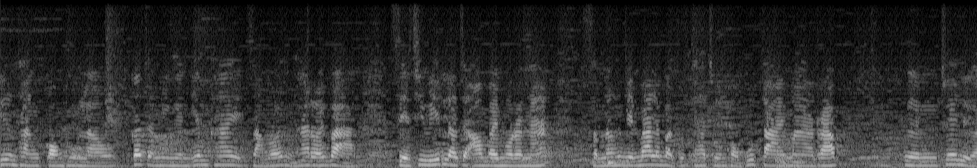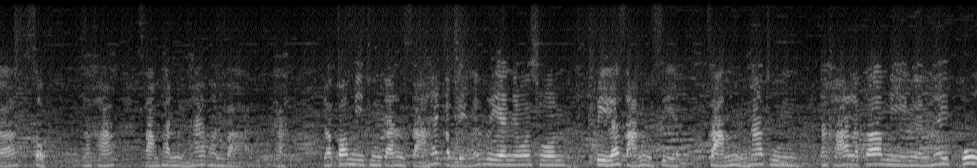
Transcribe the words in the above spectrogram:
ยื่นทางกองทุนเรา ก็จะมีเงินเยี่ยมไข้300ถึง500 บาท เสียชีวิตเราจะเอาใบมรณะสำเนาทะเบียนบ้านและบัตรประชาชนของผู้ตายมารับเงินช่วยเหลือศพนะคะ3,000ถึง5,000 บาทค่ะแล้วก็มีทุนการศึกษาให้กับเด็กนักเรียนเยาวชน ปีละ3ถึง4 3ถึง5ทุนนะคะ แล้วก็มีเงินให้กู้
